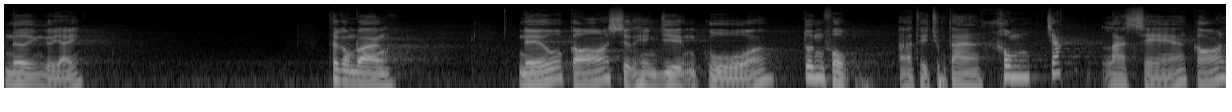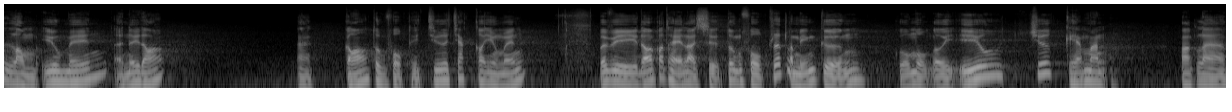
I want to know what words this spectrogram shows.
nơi người ấy. Thưa cộng đoàn, nếu có sự hiện diện của tuân phục à, thì chúng ta không chắc là sẽ có lòng yêu mến ở nơi đó. À, có tuân phục thì chưa chắc có yêu mến. Bởi vì đó có thể là sự tuân phục rất là miễn cưỡng của một người yếu trước kẻ mạnh hoặc là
